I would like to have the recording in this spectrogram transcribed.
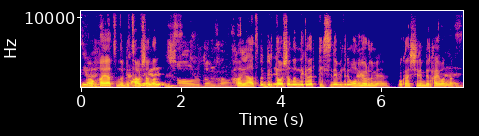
Değil mi? Abi hayatımda bir Kaan'a tavşandan göre- Sordum zaman. hayatımda bir Direkt- tavşandan ne kadar tiksinebilirim onu gördüm yani. O kadar şirin bir hayvandan. Yani,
